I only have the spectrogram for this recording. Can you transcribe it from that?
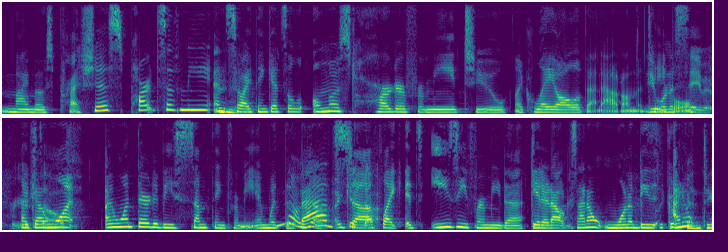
my most precious parts of me, and Mm-hmm. so I think it's a, almost harder for me to like lay all of that out on the You table. You wanna save it for Like I yourself. want. I want there to be something for me, and with the No, bad get stuff, that. like it's easy for me to get it out because I don't want to be. like I don't. I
